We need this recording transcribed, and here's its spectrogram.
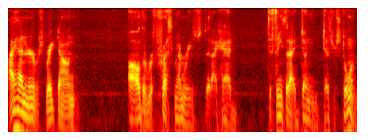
I had a nervous breakdown. All the repressed memories that I had, the things that I had done in Desert Storm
